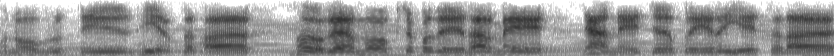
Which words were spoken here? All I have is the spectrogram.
मनोवृत्तिर्धियस्तथा भोगमोक्षप्रदे धर्मे ज्ञाने च प्रेरयेत् सदा।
